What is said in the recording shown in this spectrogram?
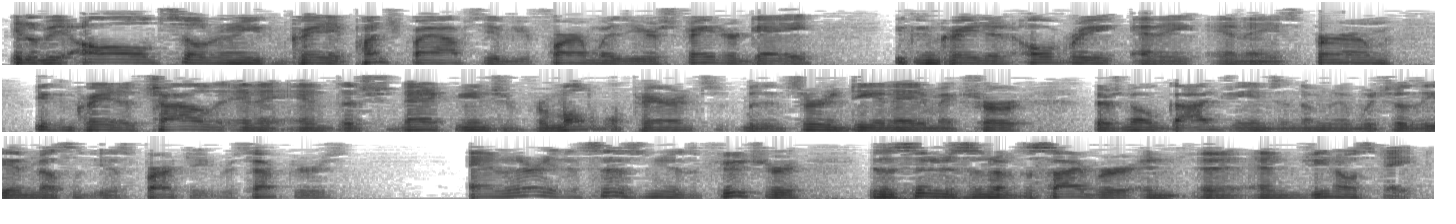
It'll be all children. You can create a punch biopsy of your farm, whether you're straight or gay. You can create an ovary and a, and a sperm. You can create a child in, a, in the genetic engine from multiple parents with inserted DNA to make sure there's no God genes in them, which are the N-methyl aspartate receptors. And literally, the citizen of the future is a citizen of the cyber and, uh, and geno state.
